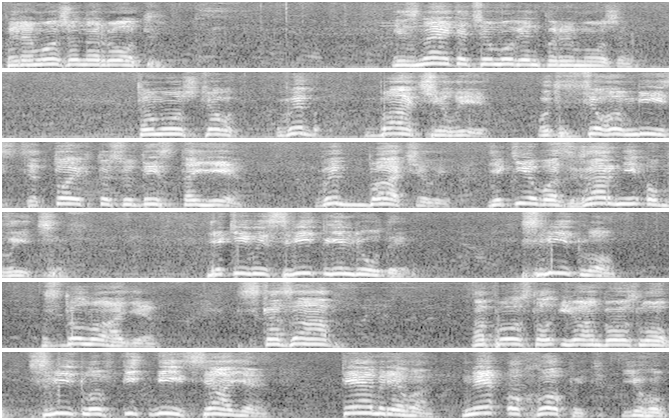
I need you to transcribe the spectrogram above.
Переможе народ. І знаєте, чому він переможе? Тому що ви б бачили от з цього місця, той, хто сюди стає, ви б бачили, які у вас гарні обличчя, які ви світлі люди. Світло здолає, сказав апостол Іоанн Богослов, світло в пітьмі сяє, темрява не охопить його.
